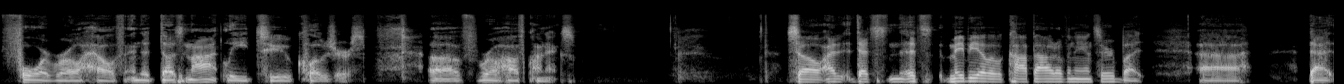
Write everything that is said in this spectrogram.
for rural health and it does not lead to closures of rural health clinics. So I, that's it's maybe a cop out of an answer, but uh, that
